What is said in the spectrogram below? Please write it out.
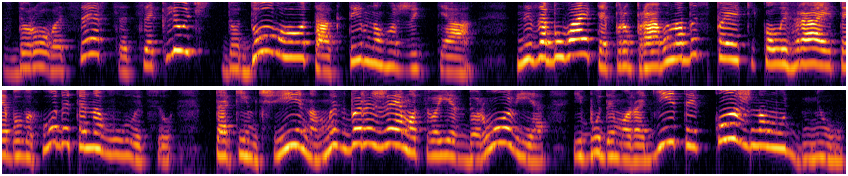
Здорове серце це ключ до довгого та активного життя. Не забувайте про правила безпеки, коли граєте або виходите на вулицю. Таким чином ми збережемо своє здоров'я і будемо радіти кожному дню.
